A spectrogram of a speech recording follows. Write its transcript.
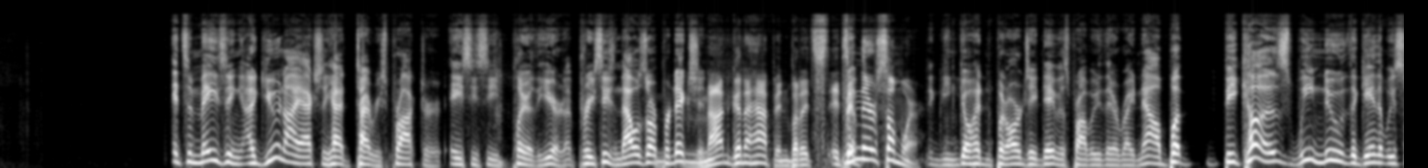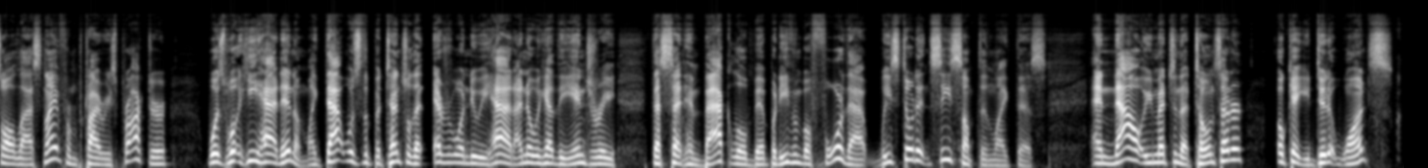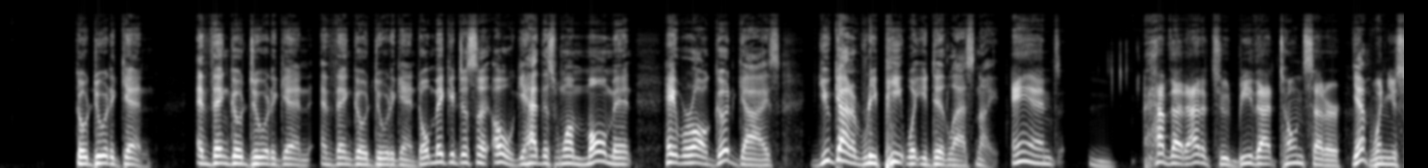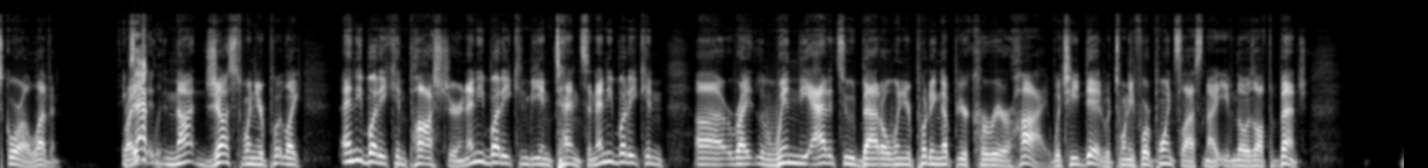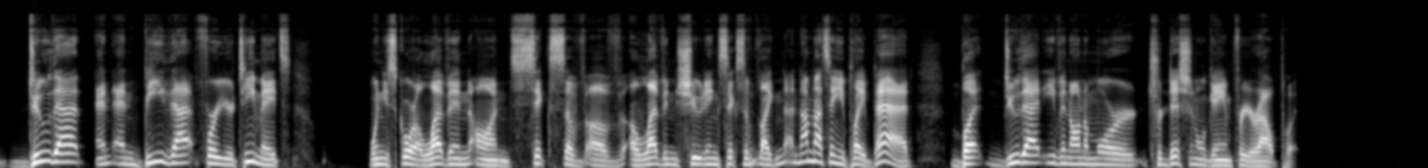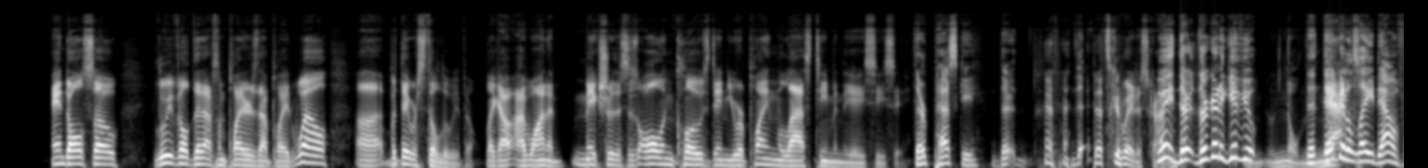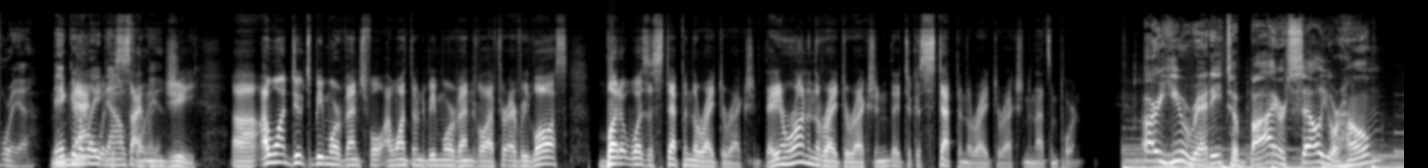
it's amazing. Uh, you and I actually had Tyrese Proctor ACC Player of the Year preseason. That was our prediction. Not gonna happen, but it's it's in there somewhere. you can go ahead and put RJ Davis probably there right now. But because we knew the game that we saw last night from Tyrese Proctor was what he had in him. Like that was the potential that everyone knew he had. I know he had the injury that set him back a little bit, but even before that, we still didn't see something like this. And now you mentioned that tone setter. Okay, you did it once, go do it again. And then go do it again, and then go do it again. Don't make it just like, oh, you had this one moment. Hey, we're all good, guys. You got to repeat what you did last night. And have that attitude, be that tone setter Yeah. when you score 11. right? Exactly. Not just when you're put like anybody can posture and anybody can be intense and anybody can uh, right win the attitude battle when you're putting up your career high, which he did with 24 points last night, even though he was off the bench. Do that and and be that for your teammates when you score 11 on six of, of 11 shooting, six of like, n- I'm not saying you play bad, but do that even on a more traditional game for your output. And also, Louisville did have some players that played well, uh, but they were still Louisville. Like, I, I want to make sure this is all enclosed in. You were playing the last team in the ACC. They're pesky. They're That's a good way to describe I mean, they're they're gonna give you. No, They're, they're gonna lay down for you. They're gonna lay with a down for silent you. G. Uh, I want Duke to be more vengeful. I want them to be more vengeful after every loss, but it was a step in the right direction. They didn't run in the right direction. They took a step in the right direction, and that's important. Are you ready to buy or sell your home?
